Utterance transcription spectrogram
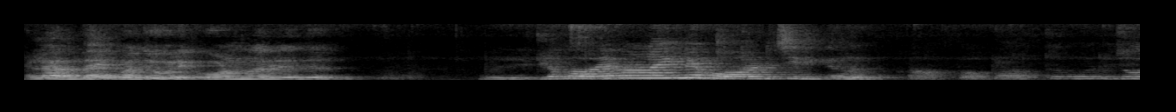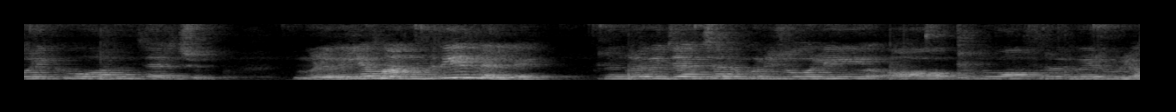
അല്ല എന്താ ഇപ്പൊ ജോലിക്ക് പോകണമെന്നൊരു ഇത്? വീട്ടിൽ കുറെ നാളായില്ലേ ബോറടിച്ചിരിക്കുന്നു. അപ്പൊ പുറത്ത് ഒരു ജോലിക്ക് പോകാന്ന് വിചാരിച്ചു. നിങ്ങൾ വലിയ മന്ത്രിയല്ലല്ലേ? നിങ്ങൾ വിചാരിച്ചാൽ എനിക്കൊരു ജോലി ഓഫർ വരൂല.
